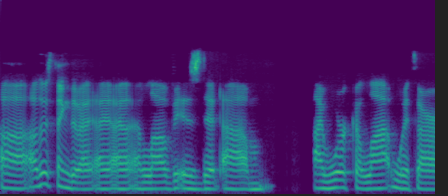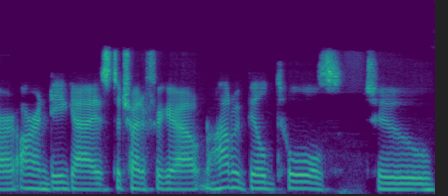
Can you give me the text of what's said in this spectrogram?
uh, other thing that I, I, I love is that um, I work a lot with our R and D guys to try to figure out how do we build tools to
